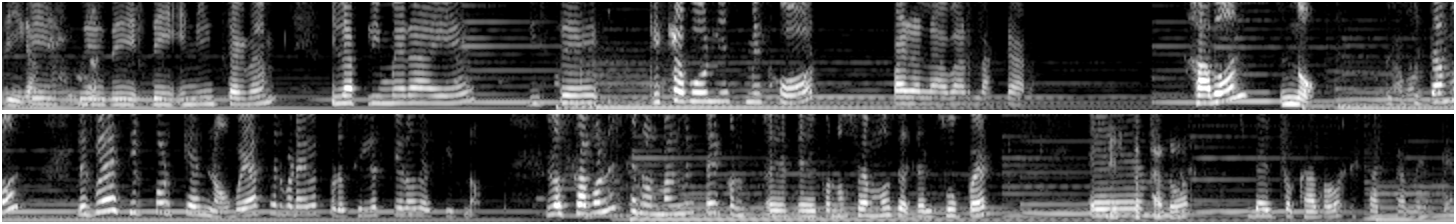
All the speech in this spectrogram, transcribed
este, de, en Instagram. Y la primera es, dice, ¿qué jabón es mejor para lavar la cara? Jabón, no. Necesitamos, les voy a decir por qué no. Voy a ser breve, pero sí les quiero decir no. Los jabones que normalmente eh, eh, conocemos del súper. del em, tocador. Del tocador, exactamente.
